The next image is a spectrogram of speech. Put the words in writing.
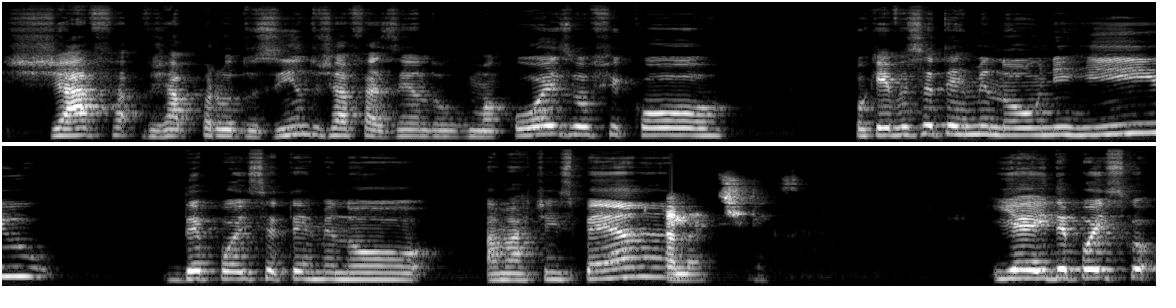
já, já produzindo, já fazendo alguma coisa ou ficou. Porque você terminou o Unirio, depois você terminou a Martins Pena. A Martins. E aí depois eu,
